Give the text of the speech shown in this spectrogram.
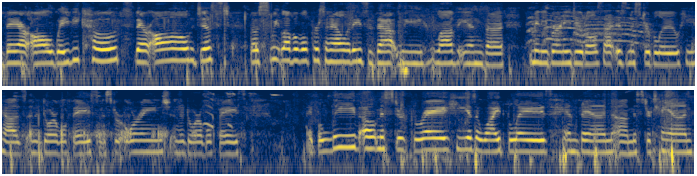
They are all wavy coats. They're all just those sweet, lovable personalities that we love in the mini Bernedoodles. That is Mr. Blue. He has an adorable face. Mr. Orange, an adorable face. I believe, oh, Mr. Gray, he is a wide blaze, and then uh, Mr. Tan,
